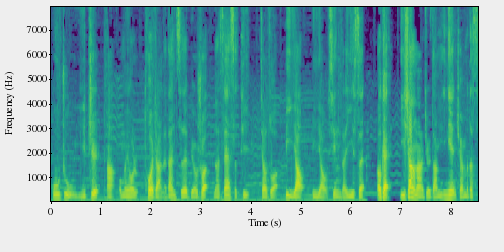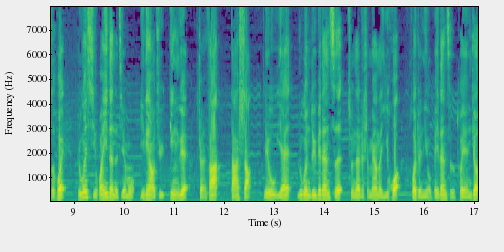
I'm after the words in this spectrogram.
孤注一掷啊。我们又拓展了单词，比如说 necessity 叫做必要、必要性的意思。OK，以上呢就是咱们今天全部的词汇。如果你喜欢伊顿的节目，一定要去订阅、转发、打赏。留言，如果你对背单词存在着什么样的疑惑，或者你有背单词的拖延症，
